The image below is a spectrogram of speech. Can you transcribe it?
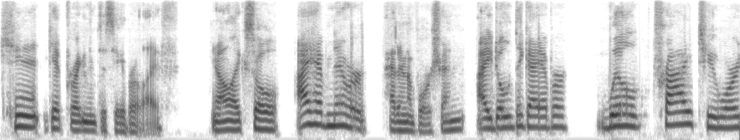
can't get pregnant to save her life. You know, like, so I have never had an abortion. I don't think I ever will try to or,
